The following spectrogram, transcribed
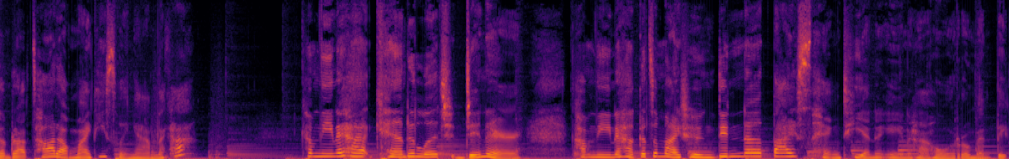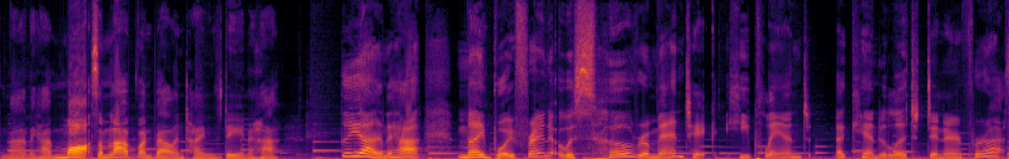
สำหรับช่อดอกไม้ที่สวยงามนะคะคำนี้นะคะ candlelit dinner คำนี้นะคะก็จะหมายถึงดินเนอร์ใต้แสงเทียนนั่นเองนะคะ โหโรแมนติกมากนะคะ เหมาะสำหรับวัน Valentine's Day นะคะ ตัวอย่างนะคะ My boyfriend was so romantic he planned a candlelit dinner for us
